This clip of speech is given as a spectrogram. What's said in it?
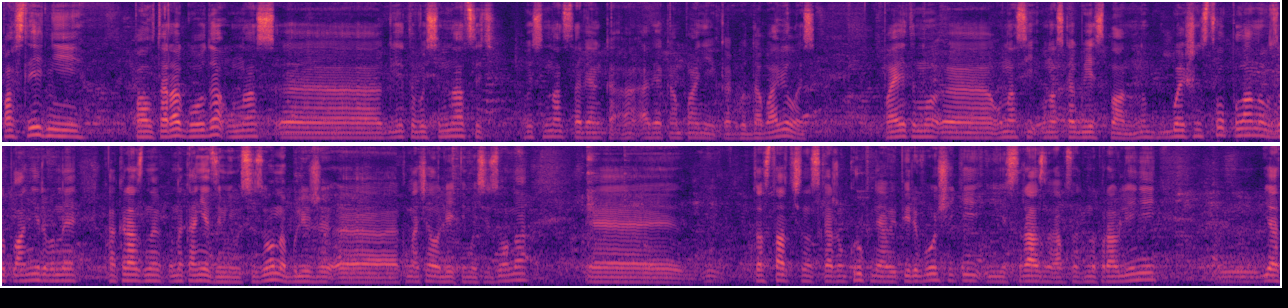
последние полтора года у нас э, где-то 18, 18 авиакомпаний как бы добавилось. Поэтому э, у, нас, у нас как бы есть планы. Но большинство планов запланированы как раз на, на конец зимнего сезона, ближе э, к началу летнего сезона. Э, достаточно, скажем, крупные авиаперевозчики и с разных абсолютно направлений я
